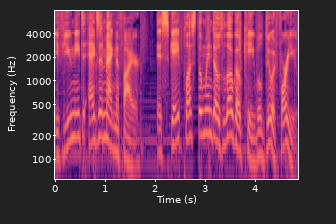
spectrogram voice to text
if you need to exit Magnifier, Escape plus the Windows logo key will do it for you.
